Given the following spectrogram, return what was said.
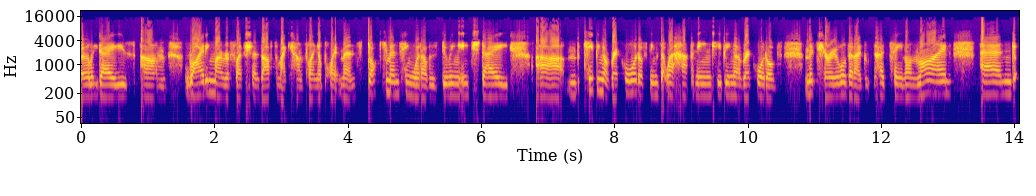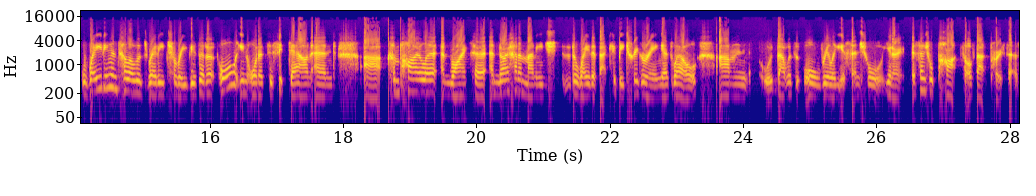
early days, um, writing my reflections after my counselling appointments, documenting what I was doing each day, uh, keeping a record of things that were happening, keeping a record of material that I had seen online, and waiting until I was ready to revisit it all in order to sit down and uh, compile it and write it and know how to manage the way that that could be triggering as well. Um, that was all really essential, you know, essential parts of that process.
